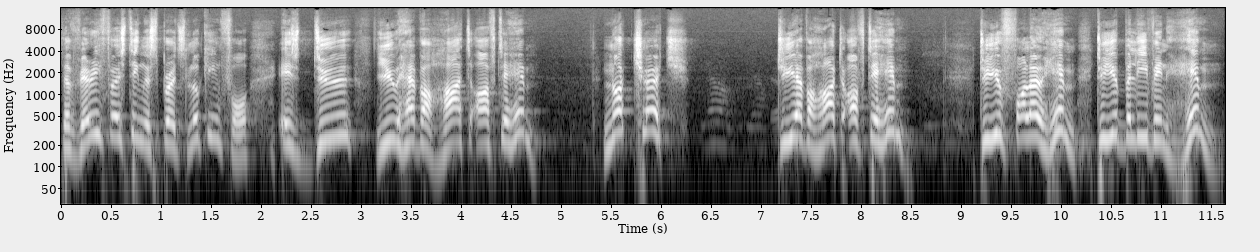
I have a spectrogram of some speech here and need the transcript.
the very first thing the Spirit's looking for is do you have a heart after Him? Not church. Do you have a heart after Him? Do you follow Him? Do you believe in Him?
